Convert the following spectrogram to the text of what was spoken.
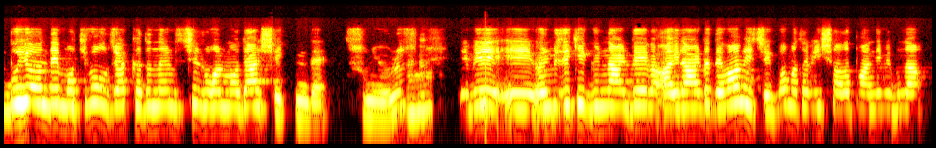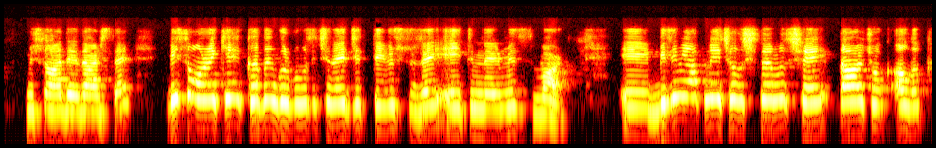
bu yönde motive olacak kadınlarımız için rol model şeklinde sunuyoruz. Hı hı. Ve e, önümüzdeki günlerde ve aylarda devam edecek bu ama tabii inşallah pandemi buna müsaade ederse. Bir sonraki kadın grubumuz için de ciddi üst düzey eğitimlerimiz var. Ee, bizim yapmaya çalıştığımız şey daha çok alıp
